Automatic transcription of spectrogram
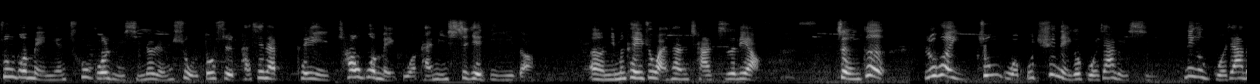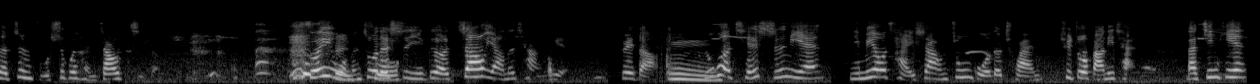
中国每年出国旅行的人数都是排现在可以超过美国，排名世界第一的。嗯，你们可以去网上查资料，整个如果中国不去哪个国家旅行，那个国家的政府是会很着急的。所以我们做的是一个朝阳的产业。对的，嗯，如果前十年你没有踩上中国的船去做房地产，那今天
